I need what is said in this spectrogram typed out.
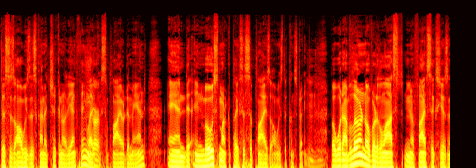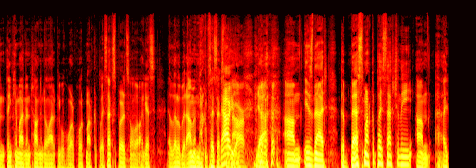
this is always this kind of chicken or the egg thing, like sure. supply or demand. And in most marketplaces, supply is always the constraint. Mm-hmm. But what I've learned over the last, you know, five, six years and thinking about it and talking to a lot of people who are quote marketplace experts, although I guess a little bit I'm a marketplace expert. Now you are. yeah. Um, is that the best marketplace actually um, I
